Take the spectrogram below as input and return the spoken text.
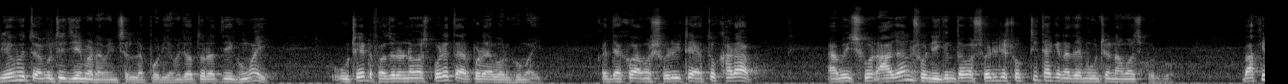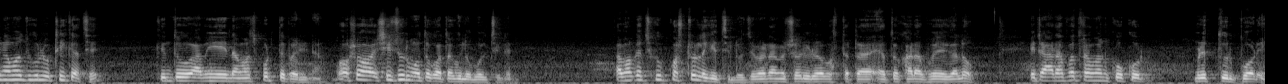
নিয়মিত, আমি বলছি, জি ম্যাডাম, ইনশাল্লাহ পড়ি, আমি যত রাতেই ঘুমাই, উঠে ফজরের নামাজ পড়ে, তারপরে আবার ঘুমাই। দেখো, আমার শরীরটা এত খারাপ, আমি শুন, আজান শুনি, কিন্তু আমার শরীরে শক্তি থাকে না যে আমি উঠে নামাজ পড়ব। বাকি নামাজগুলো ঠিক আছে, কিন্তু আমি এই নামাজ পড়তে পারি না। অসহায় শিশুর মতো কথাগুলো বলছিলেন। আমার কাছে খুব কষ্ট লেগেছিল যে ম্যাডামের শরীরের অবস্থাটা এত খারাপ হয়ে গেল। এটা আরাফাত রহমান কোকর মৃত্যুর পরে,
